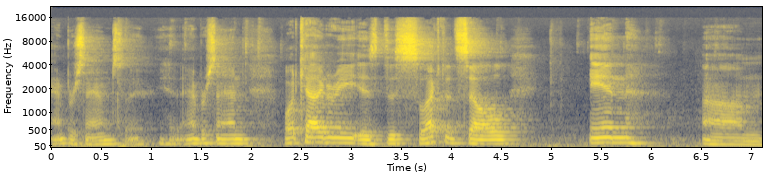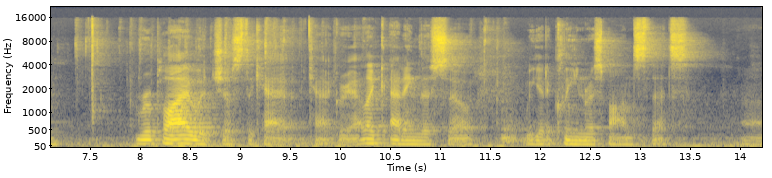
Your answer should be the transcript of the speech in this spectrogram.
ampersand. So you hit ampersand. What category is the selected cell in um, reply with just the cat category. I like adding this so we get a clean response that's uh,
